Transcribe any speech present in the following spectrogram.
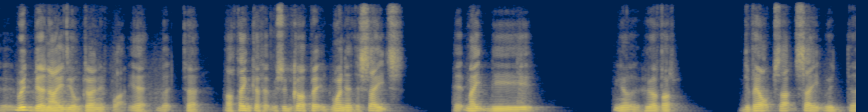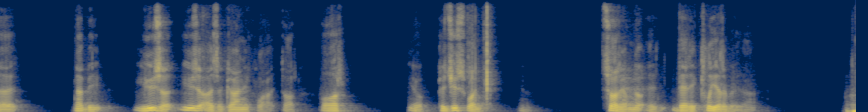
it would be an ideal granny flat, yeah. But uh, I think if it was incorporated one of the sites, it might be, you know, whoever develops that site would uh, maybe use it use it as a granny flat or or you know produce one. Sorry, I'm not uh, very clear about that.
